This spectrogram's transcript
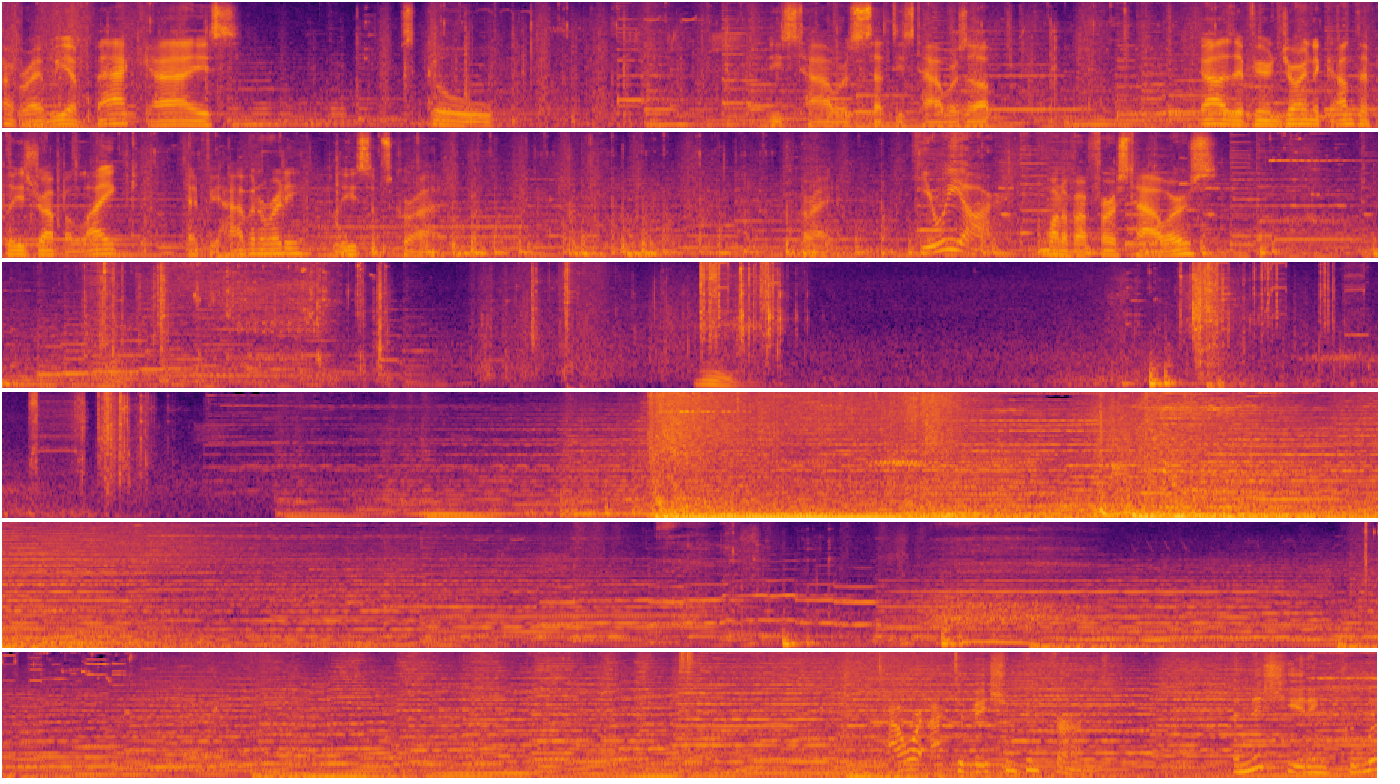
All right, we are back, guys. Let's go. These towers, set these towers up. Guys, if you're enjoying the content, please drop a like. If you haven't already, please subscribe. All right, Here we are. one of our first towers.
